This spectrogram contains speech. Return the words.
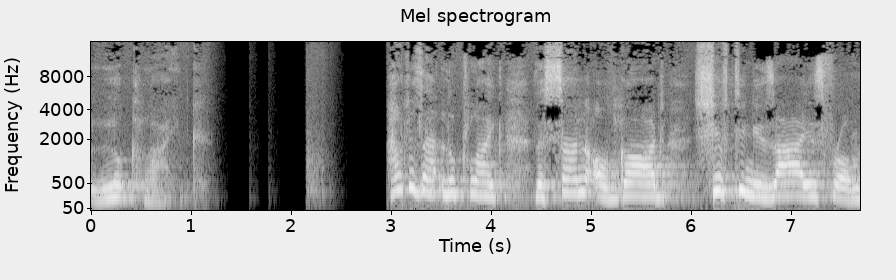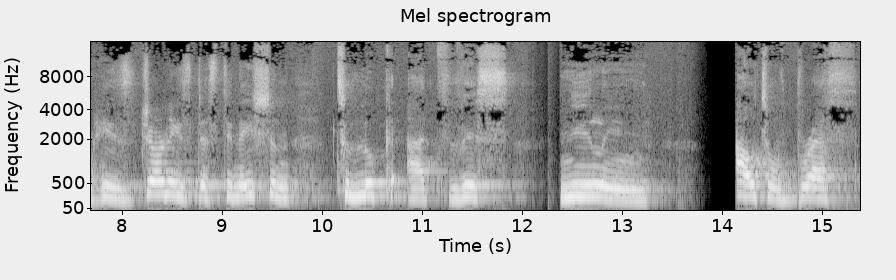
look like? How does that look like the Son of God shifting his eyes from his journey's destination to look at this kneeling, out of breath,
